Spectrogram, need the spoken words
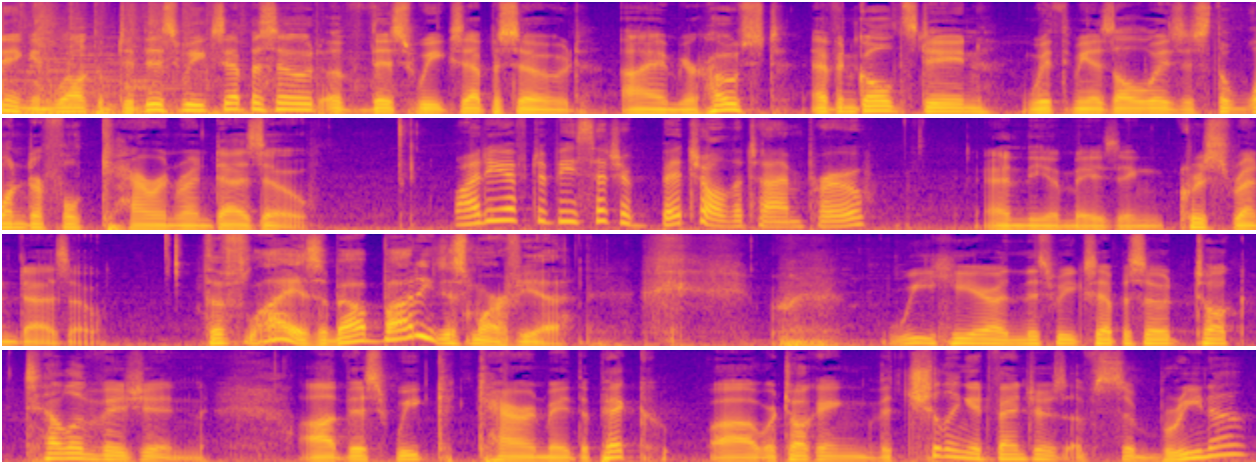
Evening, and welcome to this week's episode of This Week's Episode. I am your host, Evan Goldstein. With me, as always, is the wonderful Karen Rendazzo. Why do you have to be such a bitch all the time, Prue? and the amazing Chris Rendazzo. The Fly is about body dysmorphia. We here in this week's episode talk television. Uh, this week, Karen made the pick. Uh, we're talking The Chilling Adventures of Sabrina,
